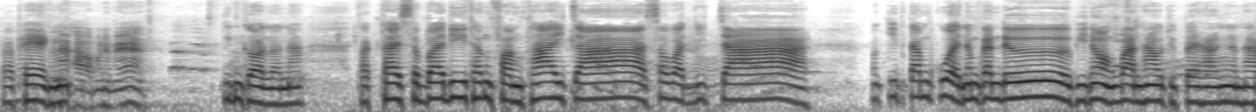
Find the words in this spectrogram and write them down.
ปลาแพงนะ ข่าวมาหน่อยแม่กินก่อนแล้วนะ ทักทายสบายดีทั้งฝั่งไทยจ้า สวัสดีจ้า มากินตำกล้วยนำกันเด้อพี่น้องบ้านเฮาที่ไปหาเงินหา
